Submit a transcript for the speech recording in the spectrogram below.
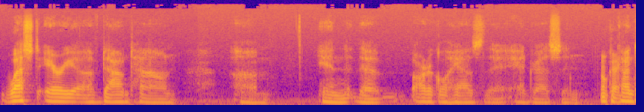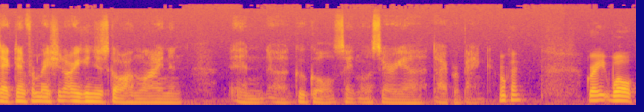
west area of downtown, um, and the article has the address and Okay. contact information, or you can just go online and, and uh, Google St. Louis Area Diaper Bank. Okay, great. Well,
